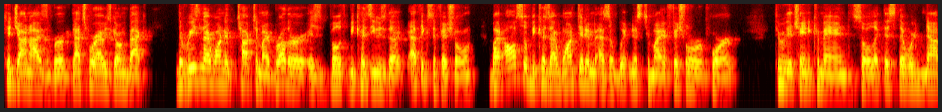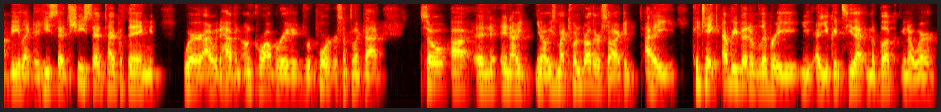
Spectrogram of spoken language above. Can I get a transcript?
to John Eisenberg. That's where I was going back. The reason I wanted to talk to my brother is both because he was the ethics official, but also because I wanted him as a witness to my official report through the chain of command. So like this, there would not be like a he said, she said type of thing where I would have an uncorroborated report or something like that. So uh, and and I, you know, he's my twin brother, so I could I could take every bit of liberty. You, uh, you could see that in the book, you know, where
